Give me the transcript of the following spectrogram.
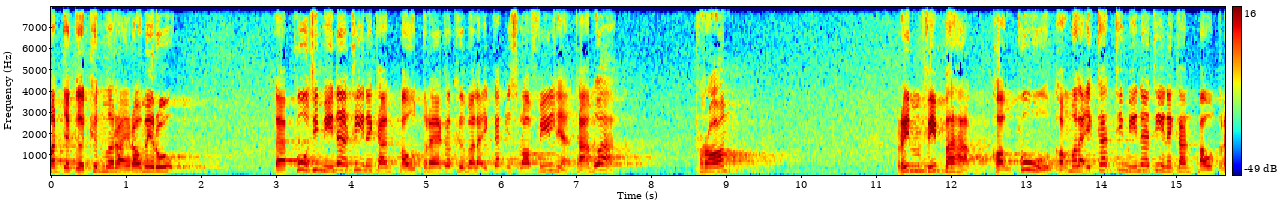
ามะฮ์จะเกิดขึ้นเมื่อไหร่เราไม่รู้ แต่ผู้ที่มีหน้าที่ในการเป่าแตรก็คือมาลาอิกัตอิสราฟิลเนี่ยถามว่าพร้อม ริมฝีปากของผู้ของมาลาอิกัตที่มีหน้าที่ในการเป่าแตร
